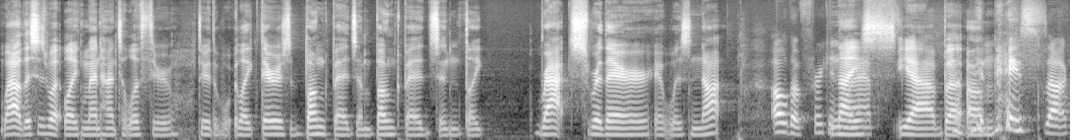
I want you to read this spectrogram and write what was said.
wow, this is what like men had to live through through the war. Like there's bunk beds and bunk beds and like rats were there. It was not Oh, the freaking nice. Yeah, but um they suck.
